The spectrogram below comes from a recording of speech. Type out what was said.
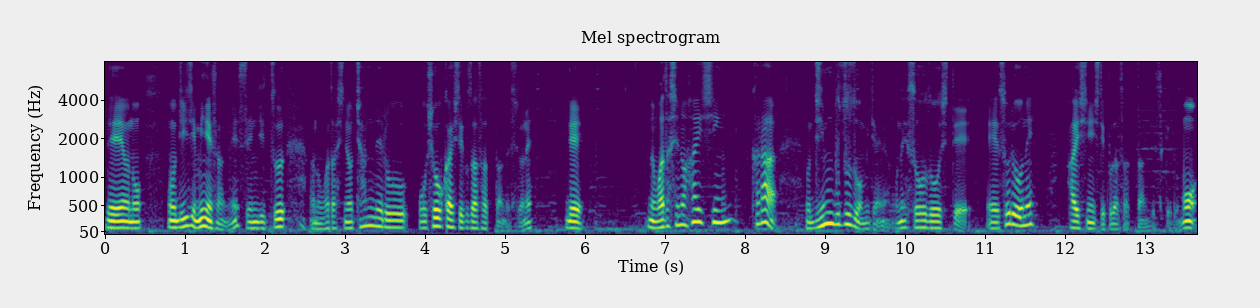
で、あの、この DJ ミネさんね、先日、あの私のチャンネルを紹介してくださったんですよね。で、私の配信から人物像みたいなのをね、想像して、えー、それをね、配信してくださったんですけども、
